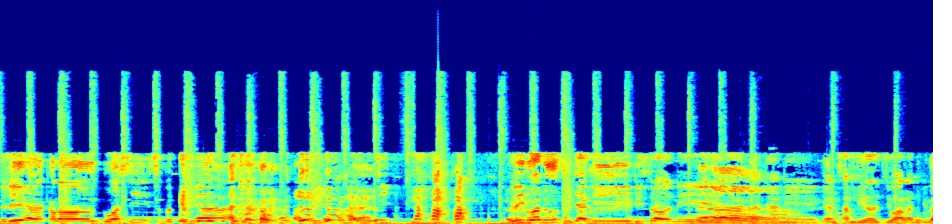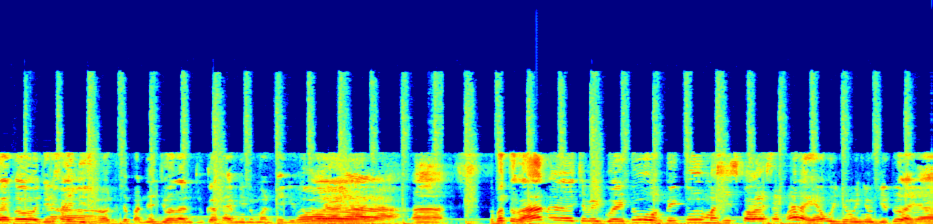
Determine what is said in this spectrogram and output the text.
Jadi eh, kalau gua sih sebetulnya Jadi gua dulu kerja di distro nih ceritanya nih kan sambil jualan juga tuh. Jadi saya distro di depannya jualan juga kayak minuman kayak gitu tuh. Oh, Ya, iya, ya. Nah, kebetulan eh, cewek gue itu waktu itu masih sekolah SMA lah ya, unyu-unyu gitu lah ya.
